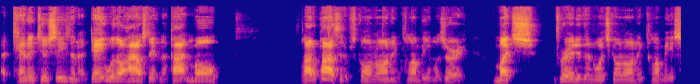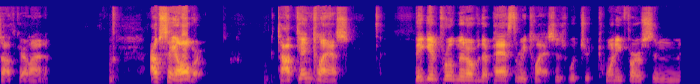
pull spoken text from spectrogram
a 10 and 2 season, a date with Ohio State in the Cotton Bowl. A lot of positives going on in Columbia, Missouri, much greater than what's going on in Columbia, South Carolina. I'll say Auburn, top 10 class, big improvement over their past three classes, which are 21st and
